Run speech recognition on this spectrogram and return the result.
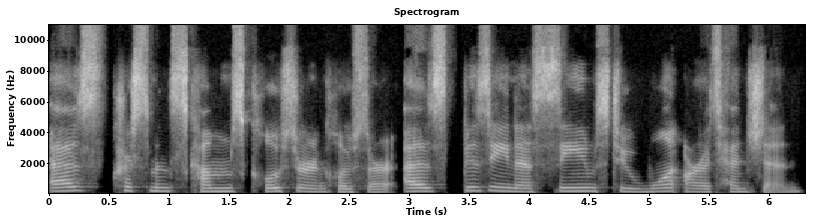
as Christmas comes closer and closer, as busyness seems to want our attention,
